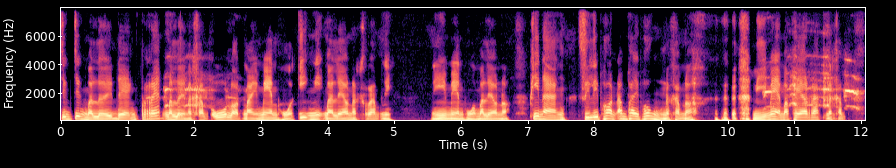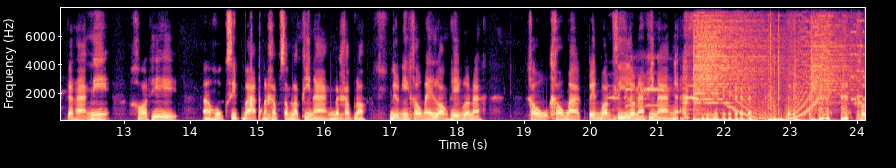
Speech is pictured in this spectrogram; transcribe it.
จึ้งๆมาเลย แดงแปรดมาเลยนะครับโอ้หลอดใหม่แมนหัวกิ้งงี้มาแล้วนะครับ นี่นี่แมนหัวมาแล้วเนาะพี่นางสิริพรอัมไพพงศ์นะครับเนาะหนีแม่มาแพ้รักนะครับ กระถางนี้ขอที่หกสิบบาทนะครับสำหรับพี่นางนะครับเนาะเดี๋ยวนี้เขาไม่ร้องเพลงแล้วนะเขาเขามาเป็นบอลสีแล้วนะพี่นางอะเขา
